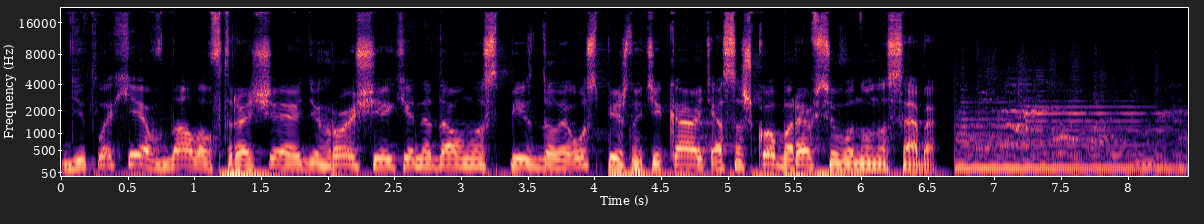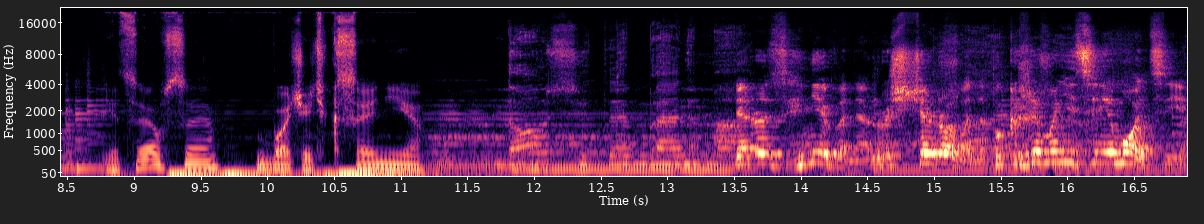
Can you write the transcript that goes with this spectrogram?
Дітлахи вдало втрачають гроші, які недавно спіздали, успішно тікають, а Сашко бере всю вину на себе. І це все бачить Ксенія. Ти розгнівана, розчарована. Покажи мені ці емоції.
